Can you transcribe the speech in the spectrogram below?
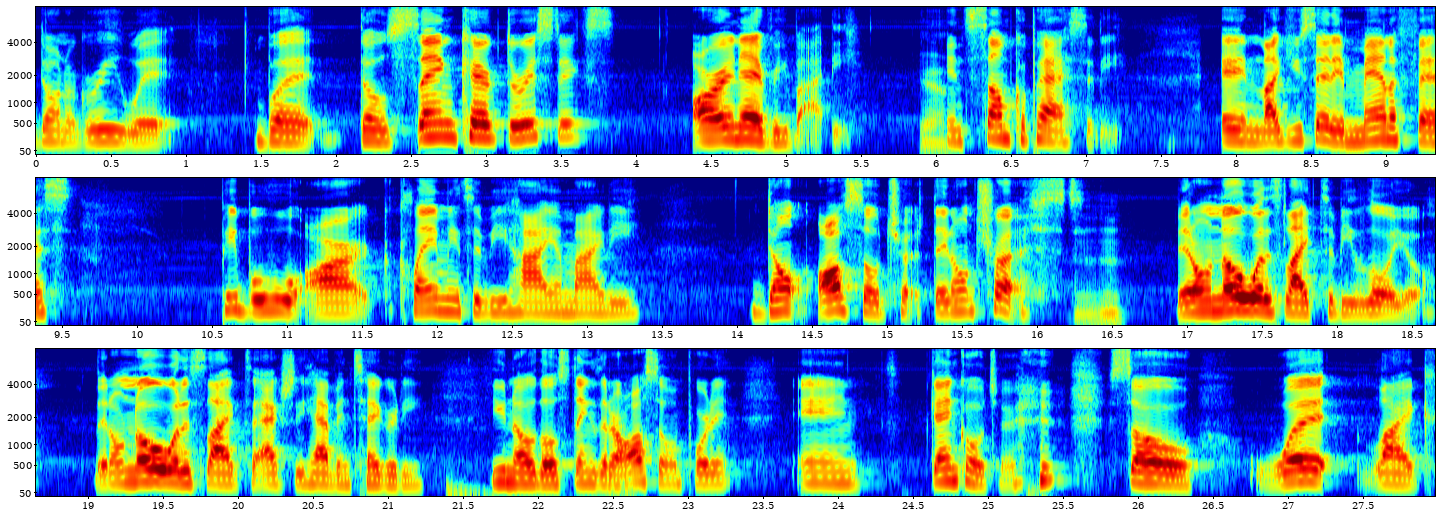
don't agree with, but those same characteristics are in everybody yeah. in some capacity. and like you said, it manifests people who are claiming to be high and mighty don't also trust. They don't trust. Mm-hmm. They don't know what it's like to be loyal. They don't know what it's like to actually have integrity. You know those things that are also important in gang culture. so what like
